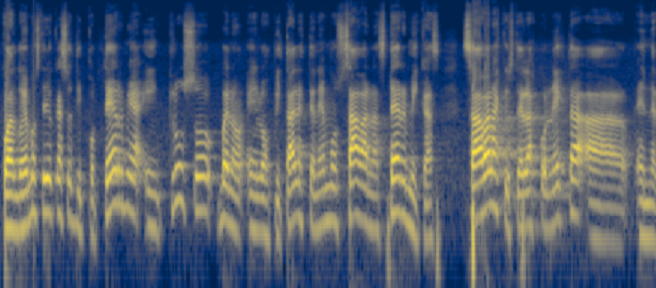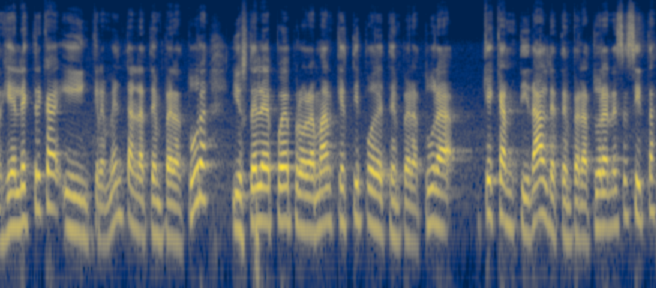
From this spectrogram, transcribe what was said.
Cuando hemos tenido casos de hipotermia, incluso, bueno, en los hospitales tenemos sábanas térmicas, sábanas que usted las conecta a energía eléctrica e incrementan la temperatura y usted le puede programar qué tipo de temperatura, qué cantidad de temperatura necesita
